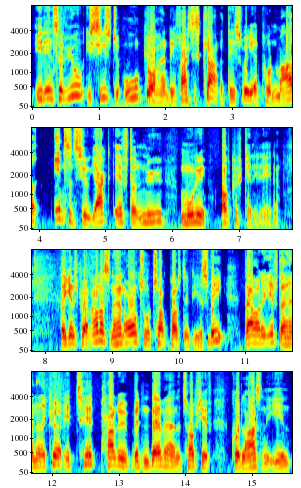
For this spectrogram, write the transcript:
I et interview i sidste uge gjorde han det faktisk klart, at DSV er på en meget intensiv jagt efter nye mulige opkøbskandidater. Da Jens Bjørn Andersen han overtog topposten i DSV, der var det efter, at han havde kørt et tæt parløb med den daværende topchef Kurt Larsen i en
